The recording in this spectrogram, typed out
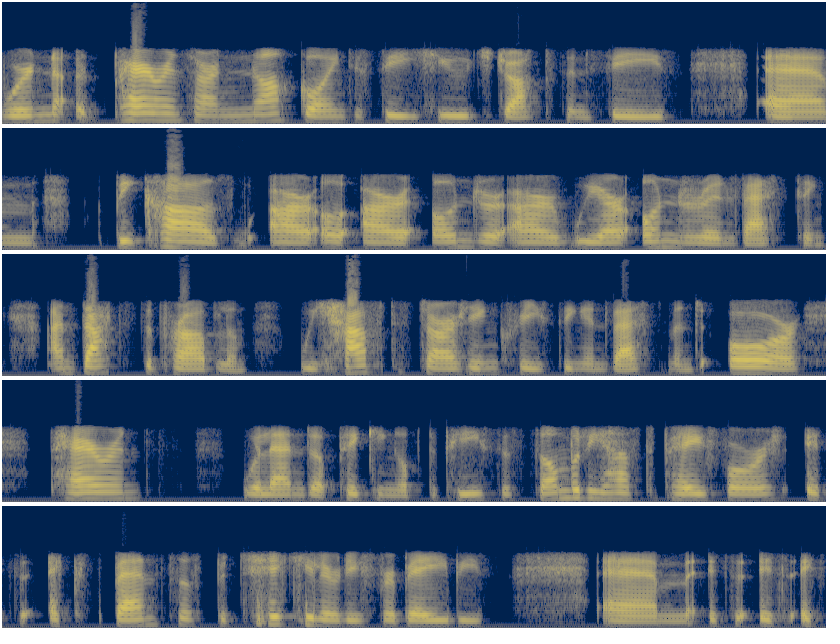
we're not, parents are not going to see huge drops in fees. Um, because our our under our we are under investing and that's the problem we have to start increasing investment or parents will end up picking up the pieces. Somebody has to pay for it. It's expensive, particularly for babies. Um, it's it's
